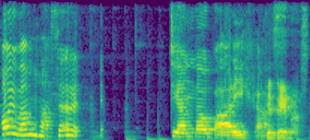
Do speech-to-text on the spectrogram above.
hoy? Vamos a hacer Cheando parejas. ¿Qué temas?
